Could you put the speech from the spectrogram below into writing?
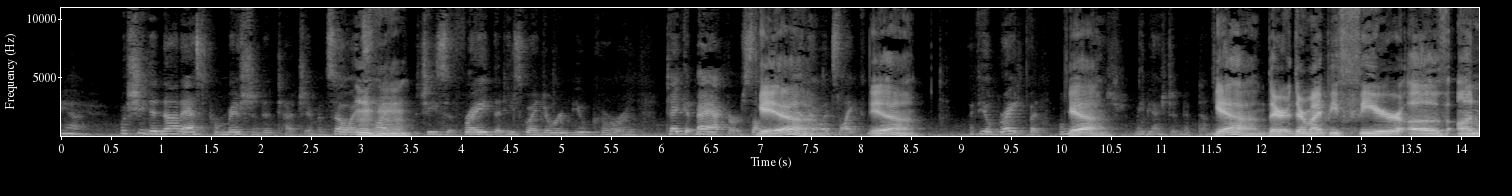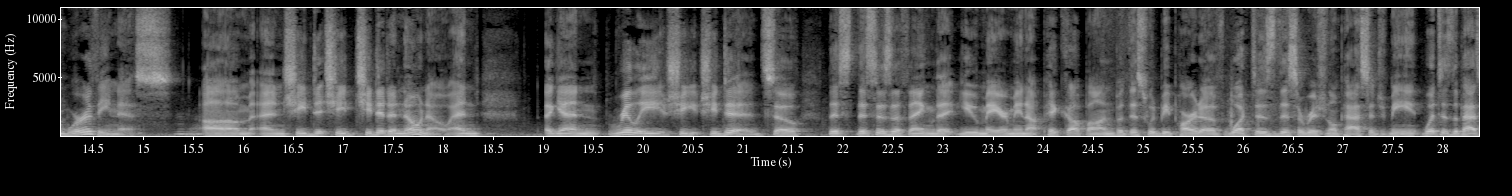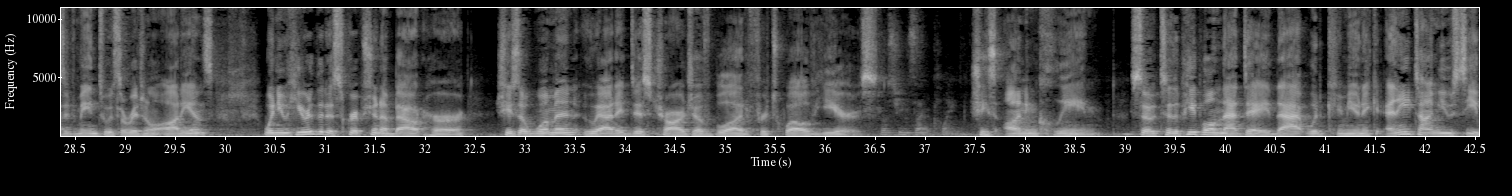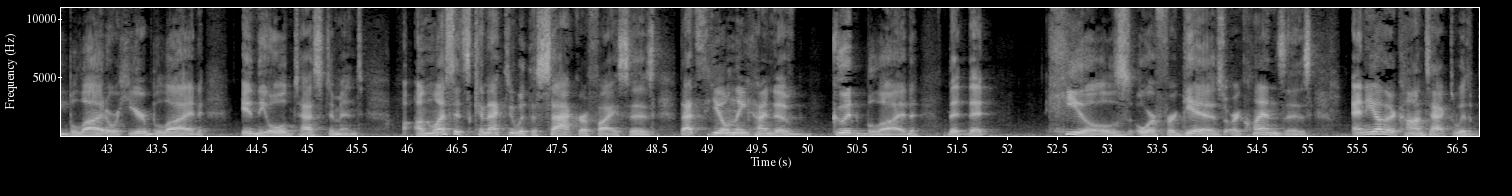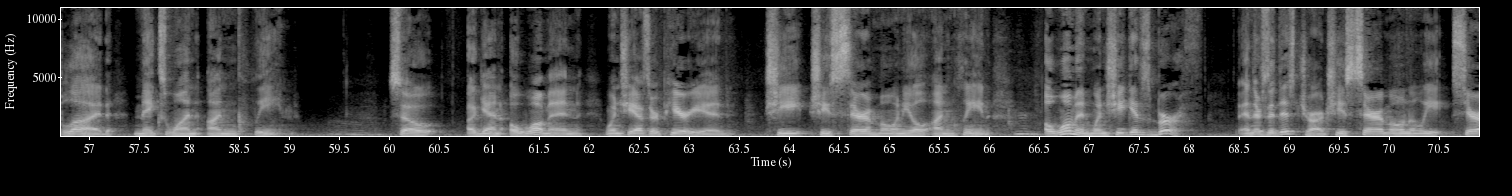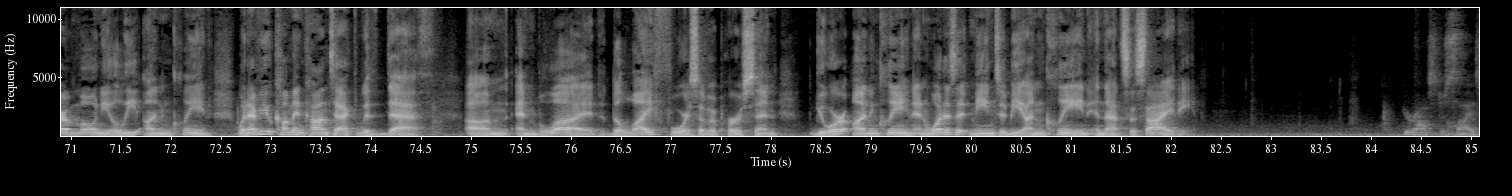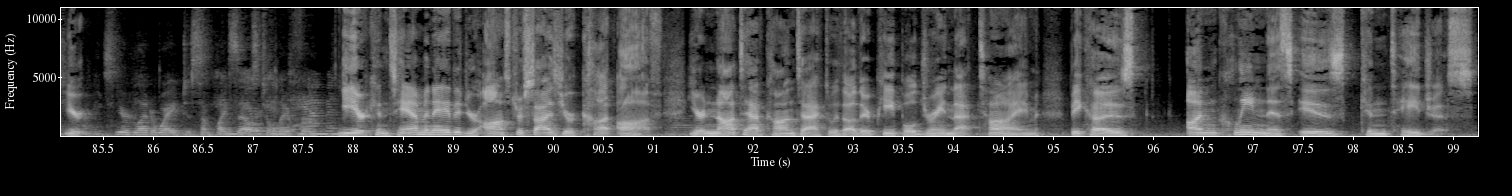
Yeah. Well, she did not ask permission to touch him, and so it's Mhm. like she's afraid that he's going to rebuke her and take it back or something. Yeah. You know, it's like, Yeah. I feel great, but oh Yeah. gosh, maybe I shouldn't have done that. Yeah, there there might be fear of unworthiness, um, and she did she she did a no no, and again, really she she did. So this this is a thing that you may or may not pick up on, but this would be part of what does this original passage mean? What does the passage mean to its original audience? When you hear the description about her, she's a woman who had a discharge of blood for twelve years So she's unclean. she's unclean. So to the people in that day, that would communicate. Anytime you see blood or hear blood in the Old Testament, unless it's connected with the sacrifices, that's the only kind of good blood that that heals or forgives or cleanses. Any other contact with blood makes one unclean. So again, a woman when she has her period, she she's ceremonial unclean. A woman when she gives birth and there's a discharge, she's ceremonially ceremonially unclean. Whenever you come in contact with death um, and blood, the life force of a person, you're unclean. And what does it mean to be unclean in that society? You're ostracized. You're- You're led away to someplace else to live for. You're contaminated, you're ostracized, you're cut off. You're not to have contact with other people during that time because uncleanness is contagious.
